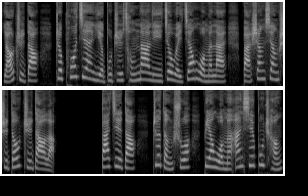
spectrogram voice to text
遥指道：“这泼剑也不知从那里就尾将我们来，把上相事都知道了。”八戒道：“这等说，便我们安歇不成？”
